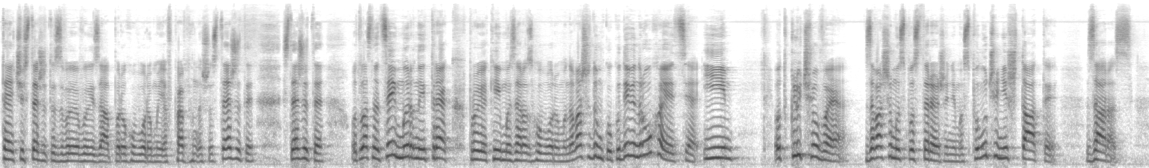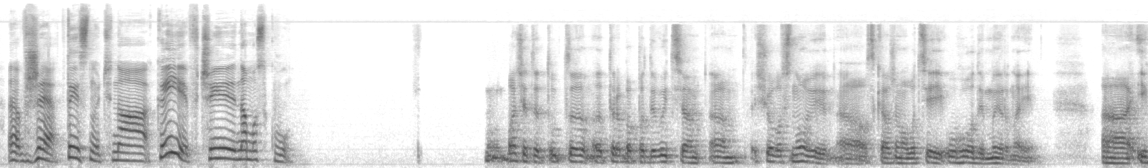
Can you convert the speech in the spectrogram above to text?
те, чи стежите з ви, ви за переговорами. Я впевнена, що стежите. стежите. От, власне, цей мирний трек, про який ми зараз говоримо, на вашу думку, куди він рухається? І от ключове, за вашими спостереженнями, Сполучені Штати зараз е, вже тиснуть на Київ чи на Москву? Ну, бачите, тут е, треба подивитися, е, що в основі, е, скажімо, цієї угоди мирної, е, і,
